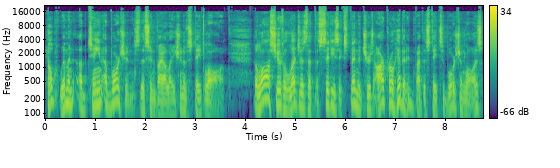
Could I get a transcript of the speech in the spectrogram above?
help women obtain abortions, this in violation of state law. The lawsuit alleges that the city's expenditures are prohibited by the state's abortion laws,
